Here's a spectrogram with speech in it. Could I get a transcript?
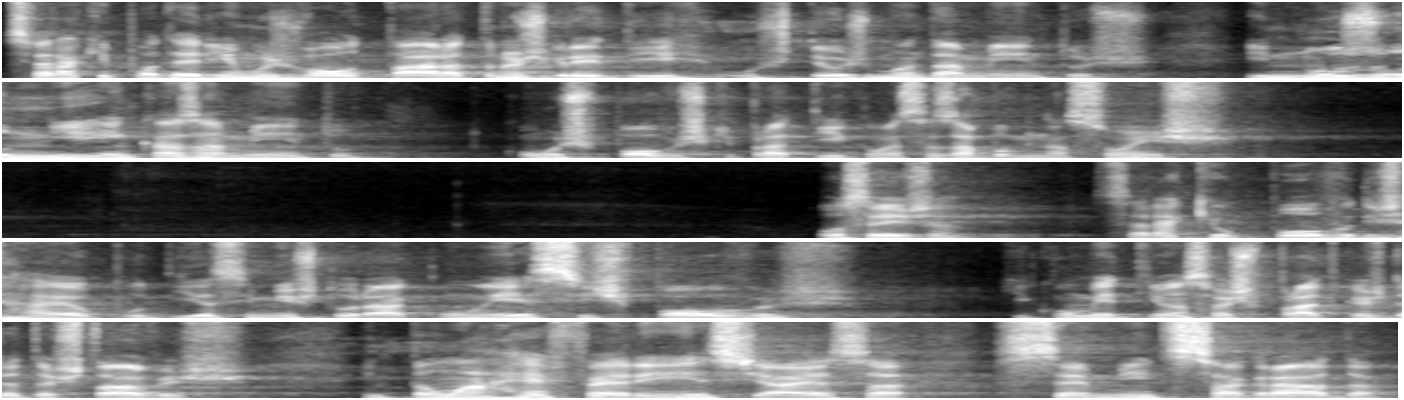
Será que poderíamos voltar a transgredir os teus mandamentos e nos unir em casamento com os povos que praticam essas abominações? Ou seja, será que o povo de Israel podia se misturar com esses povos que cometiam essas práticas detestáveis? Então, a referência a essa semente sagrada,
